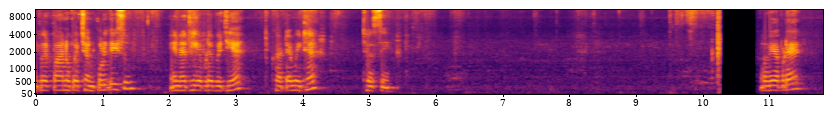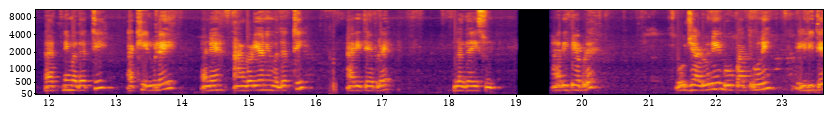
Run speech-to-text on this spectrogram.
પર પાન ઉપર છંટકોડી દઈશું. એનાથી આપણે ભજીયા ખાટા મીઠા થશે. હવે આપણે હાથની મદદથી, આ ખીરું લઈ અને આંગળીઓની મદદથી આ રીતે આપણે લગાવીશું. આ રીતે આપણે બહુ જાડું નહીં, બહુ પાતળું નહીં, એ રીતે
